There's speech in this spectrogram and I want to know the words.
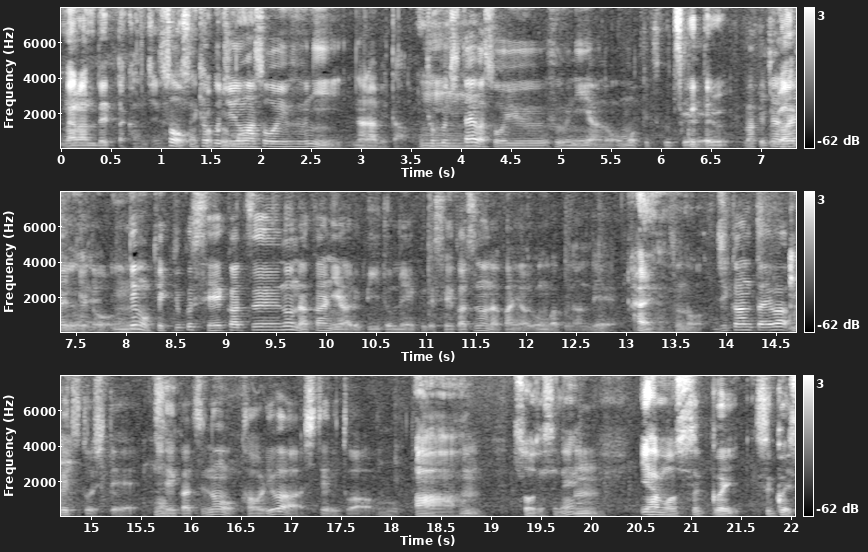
並んでった感じなんですねそう。曲順はうそういうふうに並べた。うん。曲自体はそういうふうにあの思って作ってるわけじゃないけど、うん。でも結局生活の中にあるビートメイクで生活の中にある音楽なんではいはい。その時間帯は別としてうん。生活の香りはしてるとは思ああ、ううん。そうですね、うんいやもうすっごいすっごい好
